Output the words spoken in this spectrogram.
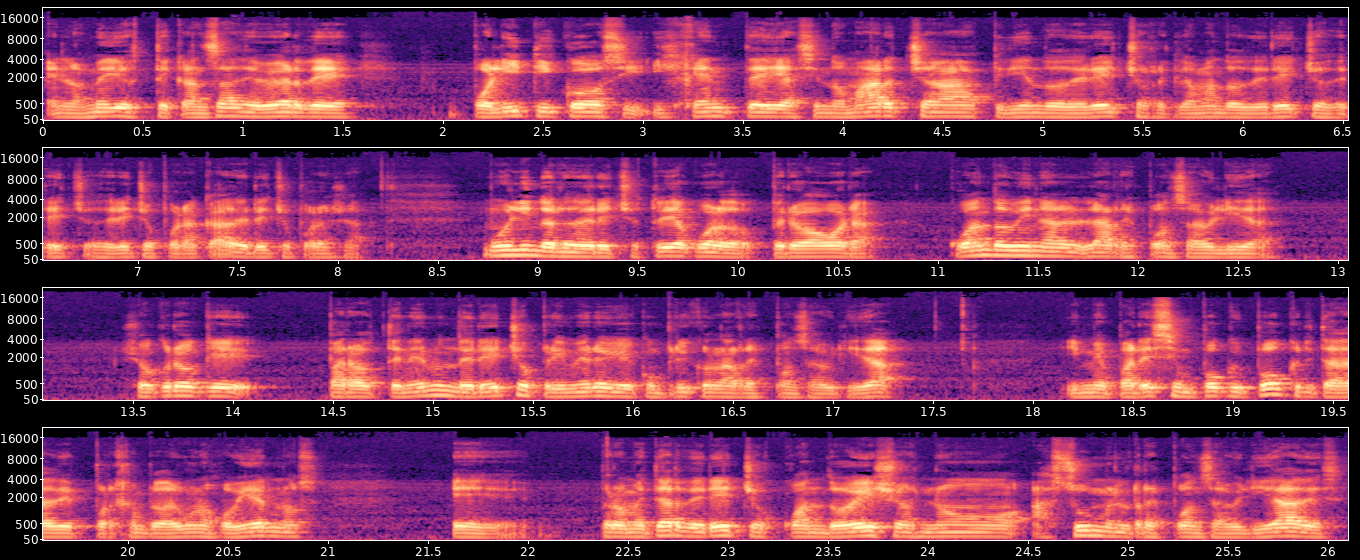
en los medios te cansás de ver de políticos y, gente haciendo marchas, pidiendo derechos, reclamando derechos, derechos, derechos por acá, derechos por allá. Muy lindos los derechos, estoy de acuerdo, pero ahora, ¿cuándo viene la responsabilidad? Yo creo que para obtener un derecho primero hay que cumplir con la responsabilidad. Y me parece un poco hipócrita, de, por ejemplo, de algunos gobiernos, eh, prometer derechos cuando ellos no asumen responsabilidades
